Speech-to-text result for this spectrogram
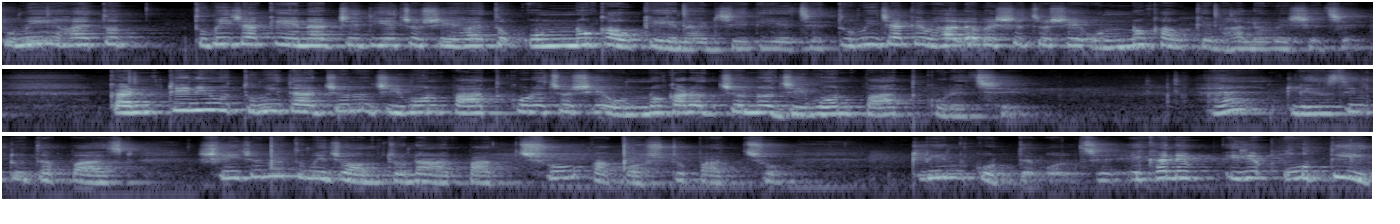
তুমি হয়তো, তুমি যাকে এনার্জি দিয়েছ, সে হয়তো অন্য কাউকে এনার্জি দিয়েছে। তুমি যাকে ভালোবেসেছো, সে অন্য কাউকে ভালোবেসেছে। কন্টিনিউ তুমি তার জন্য জীবন পাত করেছ, সে অন্য কারোর জন্য জীবন পাত করেছে। হ্যাঁ? ক্লিনজিং টু দ্য পাস্ট সেই জন্য তুমি যন্ত্রণা পাচ্ছ বা কষ্ট পাচ্ছ। ক্লিন করতে বলছে। এখানে এই যে অতীত,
